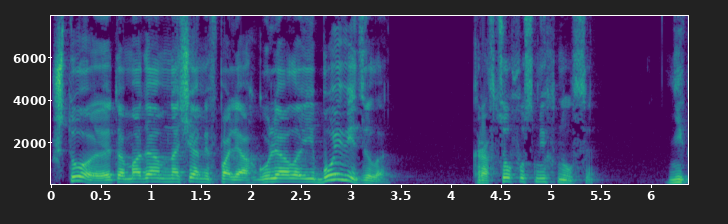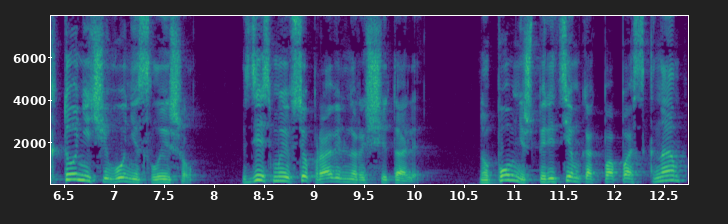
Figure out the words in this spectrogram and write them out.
«Что, это мадам ночами в полях гуляла и бой видела?» Кравцов усмехнулся. «Никто ничего не слышал. Здесь мы все правильно рассчитали. Но помнишь, перед тем, как попасть к нам,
